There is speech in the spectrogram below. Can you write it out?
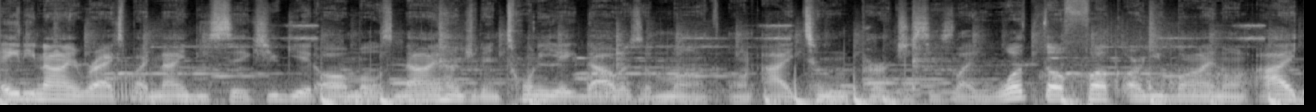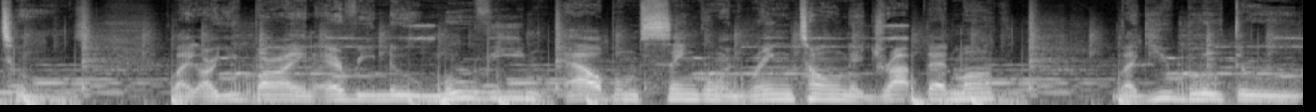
89 racks by 96, you get almost $928 a month on iTunes purchases. Like, what the fuck are you buying on iTunes? Like, are you buying every new movie, album, single, and ringtone that dropped that month? Like, you blew through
